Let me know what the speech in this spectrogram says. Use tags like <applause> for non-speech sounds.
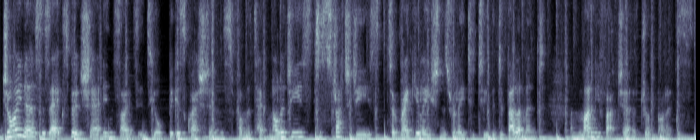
Join us as experts share insights into your biggest questions from the technologies to strategies to regulations related to the development and manufacture of drug products.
